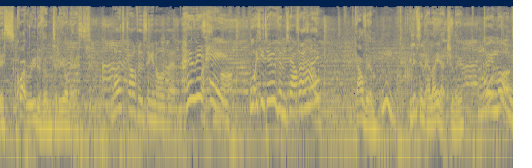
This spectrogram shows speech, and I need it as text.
it's quite rude of them to be honest. Why is Calvin singing all of it? Who is Question he? mark. What is he doing with himself Is that now? Calvin. He lives in LA actually. Doing what?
